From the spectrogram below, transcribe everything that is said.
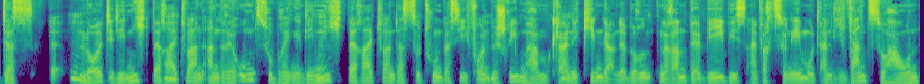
dass äh, mhm. Leute, die nicht bereit mhm. waren, andere umzubringen, die mhm. nicht bereit waren, das zu tun, was Sie vorhin beschrieben haben, kleine Kinder an der berühmten Rampe, Babys einfach zu nehmen und an die Wand zu hauen,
